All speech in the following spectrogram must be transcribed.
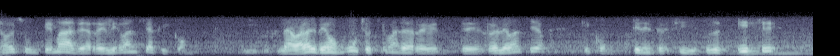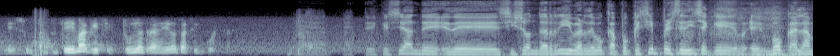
no es un tema de relevancia que... Con, la verdad que tenemos muchos temas de, de relevancia que compiten entre sí. Entonces ese es un tema que se estudia a través de otras encuestas. Este, que sean de, si son de River, de Boca, porque siempre se dice que eh, Boca es la,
